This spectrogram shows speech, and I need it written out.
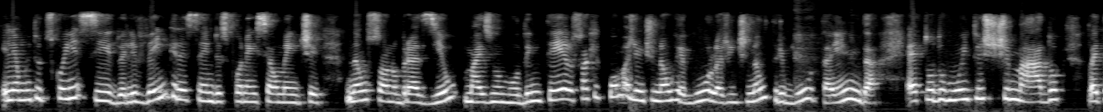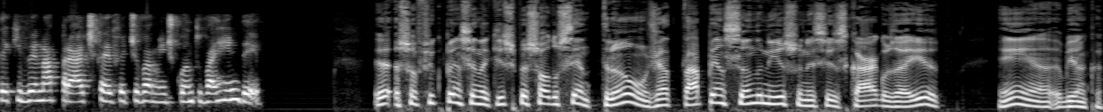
ele é muito desconhecido, ele vem crescendo exponencialmente não só no Brasil, mas no mundo inteiro. Só que como a gente não regula, a gente não tributa ainda, é tudo muito estimado, vai ter que ver na prática efetivamente quanto vai render. Eu só fico pensando aqui se o pessoal do Centrão já está pensando nisso, nesses cargos aí, hein, Bianca?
